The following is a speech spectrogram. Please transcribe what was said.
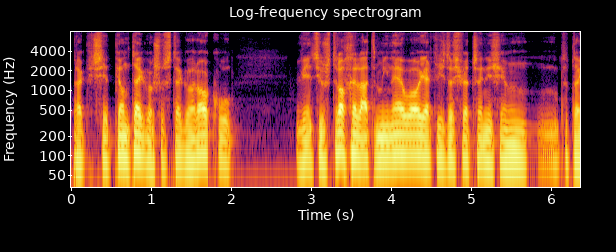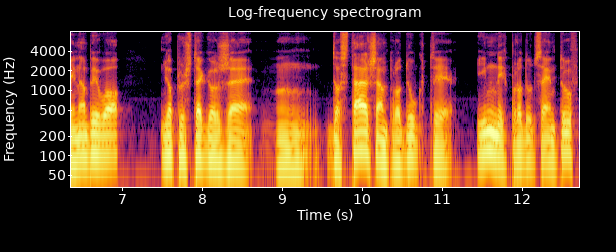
praktycznie 5, 6 roku, więc już trochę lat minęło, jakieś doświadczenie się tutaj nabyło. I oprócz tego, że mm, dostarczam produkty innych producentów,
